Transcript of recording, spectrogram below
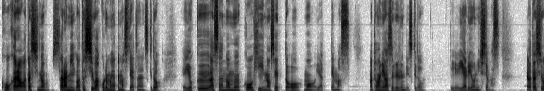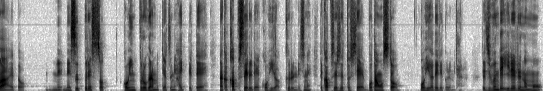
ここから私の、さらに私はこれもやってますってやつなんですけど、翌朝飲むコーヒーのセットをもうやってます。まあ、たまに忘れるんですけど、やるようにしてます。私は、えっと、ねネスプレッソコインプログラムってやつに入ってて、なんかカプセルでコーヒーが来るんですね。で、カプセルセットしてボタンを押すとコーヒーが出てくるみたいな。で、自分で入れるのも、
